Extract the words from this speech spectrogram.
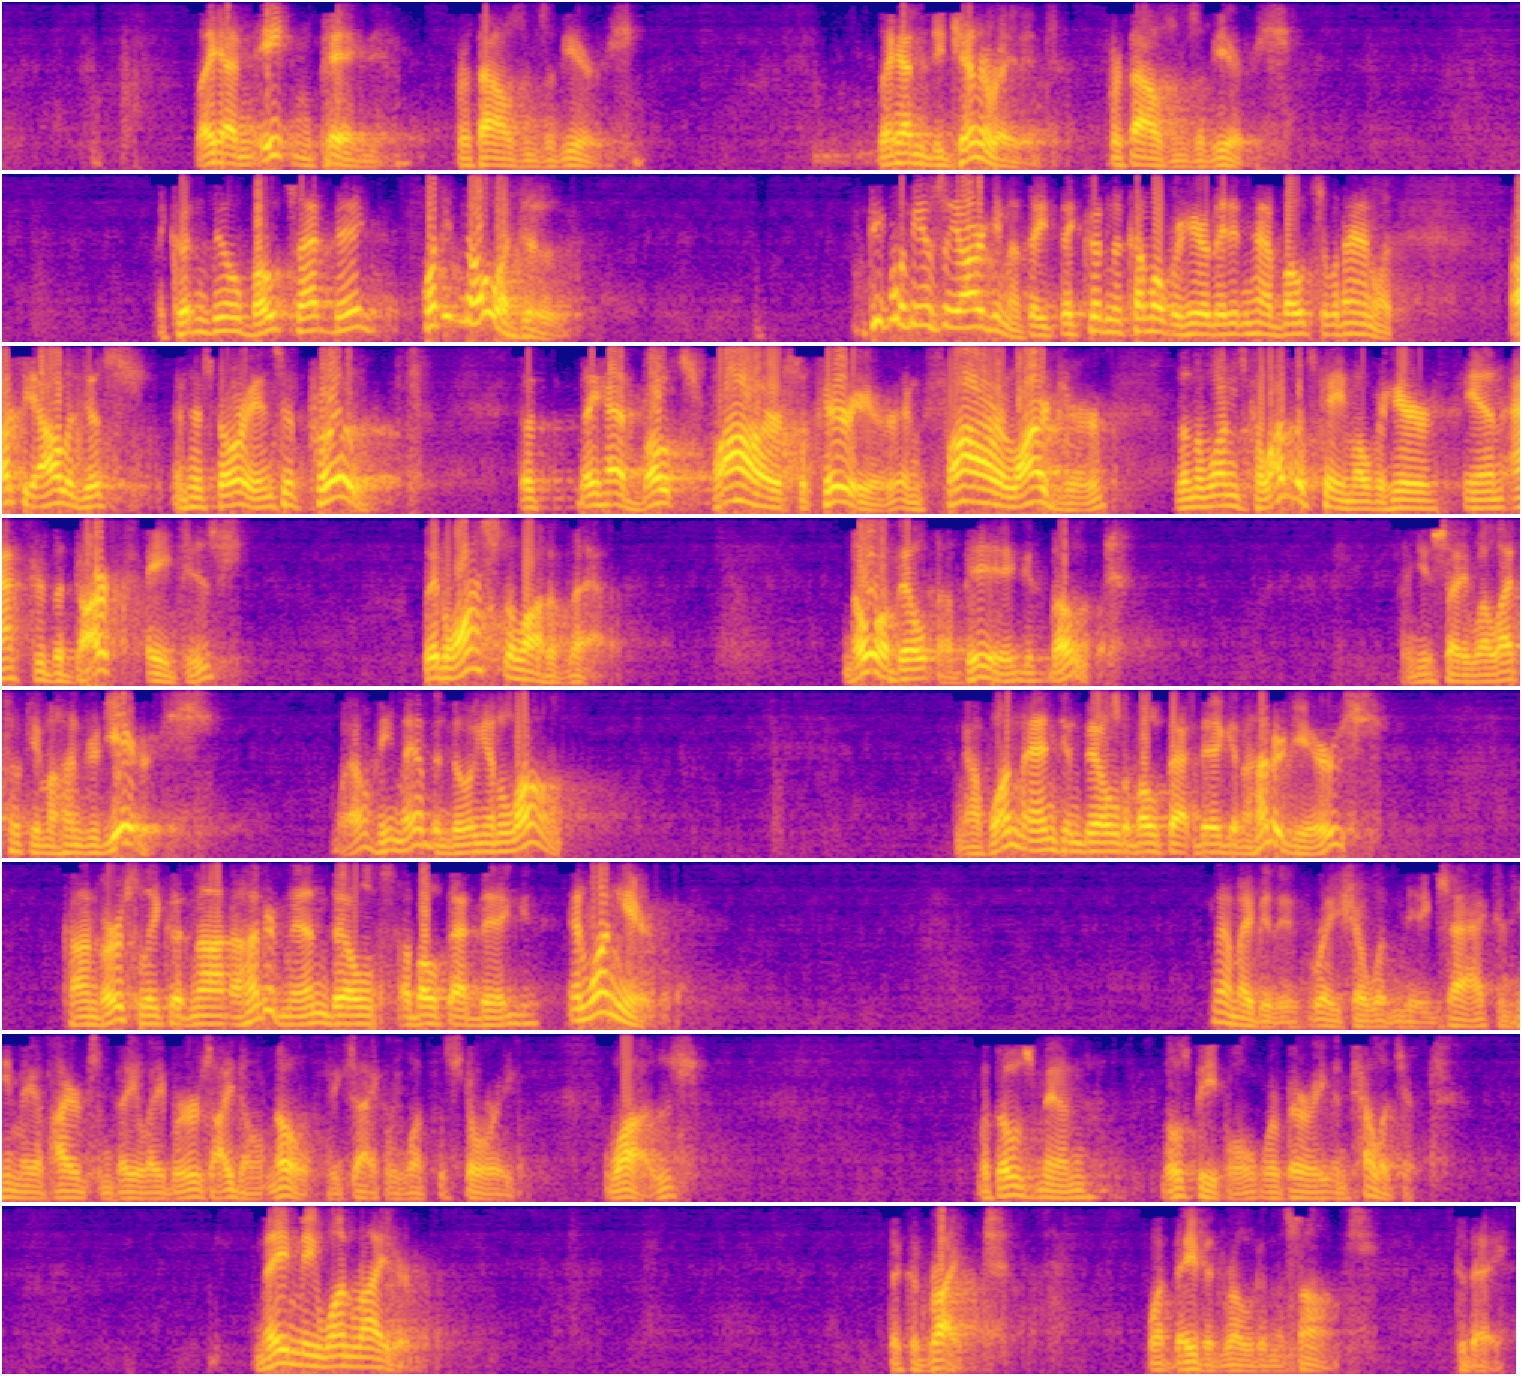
They hadn't eaten pig for thousands of years. They hadn't degenerated for thousands of years. They couldn't build boats that big? What did Noah do? People have used the argument. They, they couldn't have come over here. They didn't have boats that would handle it. Archaeologists and historians have proved that they had boats far superior and far larger than the ones Columbus came over here in after the Dark Ages. They'd lost a lot of that. Noah built a big boat. And you say, well, that took him a hundred years. Well, he may have been doing it alone. Now, if one man can build a boat that big in a hundred years, conversely, could not a hundred men build a boat that big in one year? Now, maybe the ratio wouldn't be exact, and he may have hired some day laborers. I don't know exactly what the story was. But those men, those people, were very intelligent. Name me one writer that could write what David wrote in the Psalms today,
